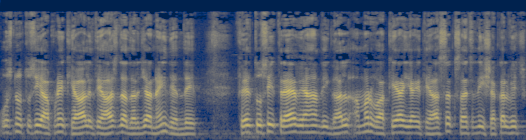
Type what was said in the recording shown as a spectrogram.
ਉਸ ਨੂੰ ਤੁਸੀਂ ਆਪਣੇ ਖਿਆਲ ਇਤਿਹਾਸ ਦਾ ਦਰਜਾ ਨਹੀਂ ਦਿੰਦੇ। ਫਿਰ ਤੁਸੀਂ ਤ੍ਰੈ ਵਿਆਹਾਂ ਦੀ ਗੱਲ, ਅਮਰ ਵਾਕਿਆ ਜਾਂ ਇਤਿਹਾਸਕ ਸੱਚ ਦੀ ਸ਼ਕਲ ਵਿੱਚ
